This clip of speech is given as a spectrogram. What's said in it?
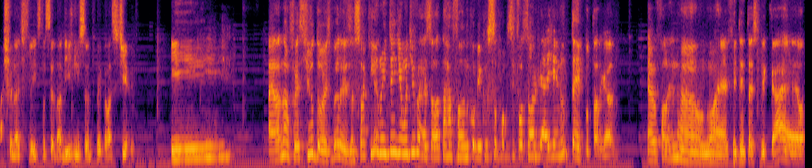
Acho Netflix, no sei da Disney, não sei onde foi que ela assistiu. E. Aí ela, não, foi assistir o 2, beleza. Só que eu não entendi o multiverso. Ela tava falando comigo como se fosse uma viagem no tempo, tá ligado? Aí eu falei, não, não é. Fui tentar explicar ela.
